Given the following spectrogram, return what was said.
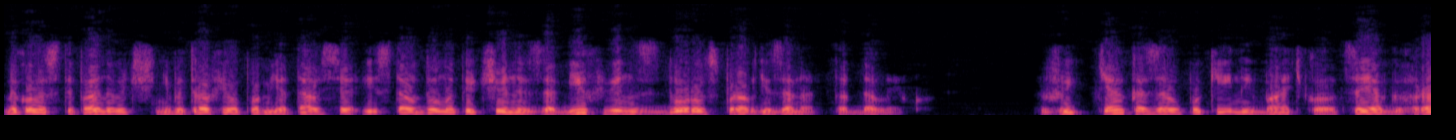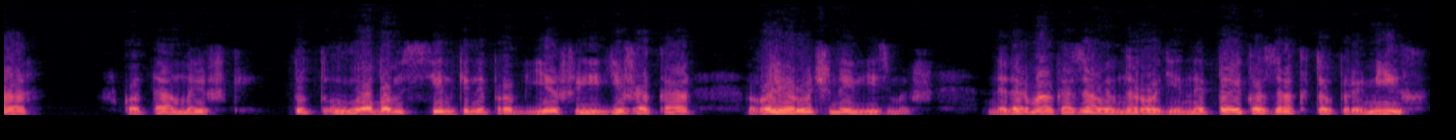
Микола Степанович ніби трохи опам'ятався і став думати, чи не забіг він з дуру справді занадто далеко. Життя, казав покійний батько, це як гра в кота мишки. Тут лобом стінки не проб'єш і їжака голіруч не візьмеш. Недарма казали в народі не той козак, хто переміг,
